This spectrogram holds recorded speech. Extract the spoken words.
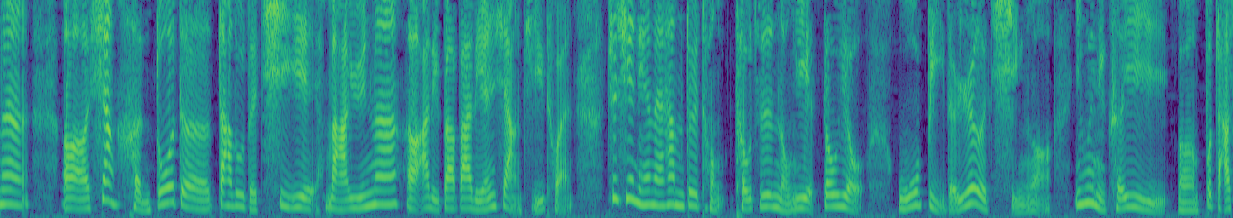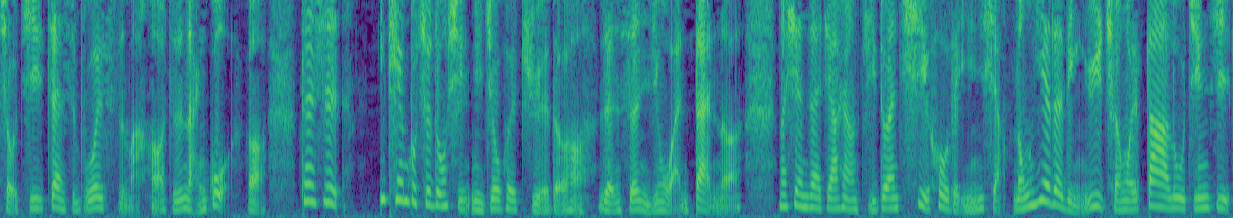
那呃，像很多的大陆的企业，马云呢，啊，阿里巴巴、联想集团，这些年来他们对投投资农业都有无比的热情哦，因为你可以呃不打手机，暂时不会死嘛，啊，只是难过啊，但是。一天不吃东西，你就会觉得哈，人生已经完蛋了。那现在加上极端气候的影响，农业的领域成为大陆经济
